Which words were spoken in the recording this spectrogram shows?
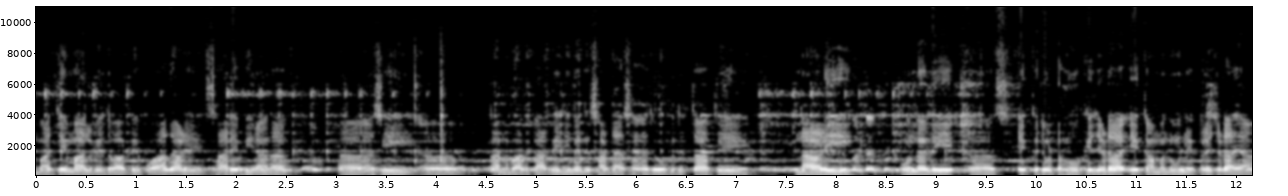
ਮਾਝੇ ਮਾਲਵੇ ਦੁਆਬੇ ਪੁਆਧ ਵਾਲੇ ਸਾਰੇ ਵੀਰਾਂ ਦਾ ਅਸੀਂ ਧੰਨਵਾਦ ਕਰਦੇ ਜਿਨ੍ਹਾਂ ਨੇ ਸਾਡਾ ਸਹਿਯੋਗ ਦਿੱਤਾ ਤੇ ਨਾਲ ਹੀ ਉਹਨਾਂ ਦੇ ਅ, ਇਕਜੁੱਟ ਹੋ ਕੇ ਜਿਹੜਾ ਇਹ ਕੰਮ ਨੂੰ ਨੇਪਰੇ ਚੜਾਇਆ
